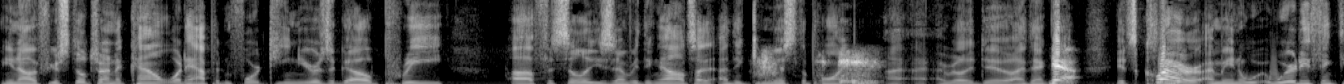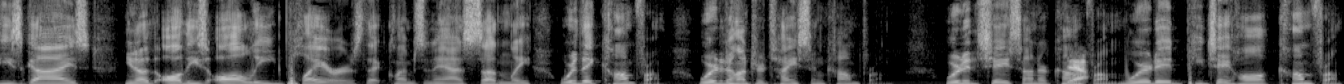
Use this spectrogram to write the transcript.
You know, if you're still trying to count what happened 14 years ago, pre uh, facilities and everything else, I, I think you missed the point. I, I- really do. I think Yeah. it's clear. I mean, where do you think these guys, you know, all these all league players that Clemson has suddenly, where they come from? Where did Hunter Tyson come from? Where did Chase Hunter come Yeah. from? Where did PJ Hall come from?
